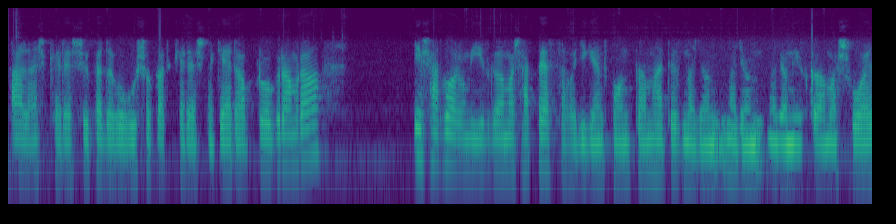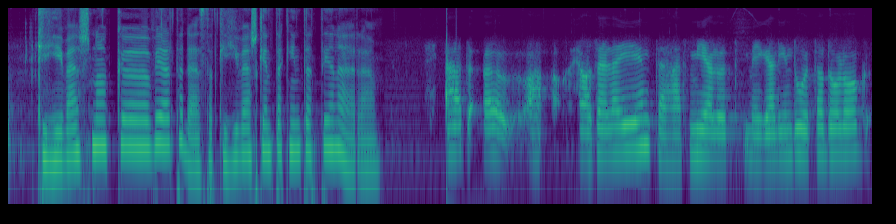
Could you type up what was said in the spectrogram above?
álláskereső pedagógusokat keresnek erre a programra, és hát baromi izgalmas, hát persze, hogy igent mondtam, hát ez nagyon-nagyon izgalmas volt. Kihívásnak vélted ezt? Tehát kihívásként tekintettél erre? Hát az elején, tehát mielőtt még elindult a dolog,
